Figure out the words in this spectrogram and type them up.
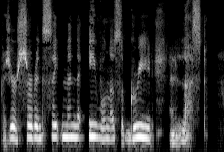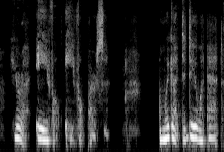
because you're serving Satan in the evilness of greed and lust. You're an evil, evil person. And we got to deal with that.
